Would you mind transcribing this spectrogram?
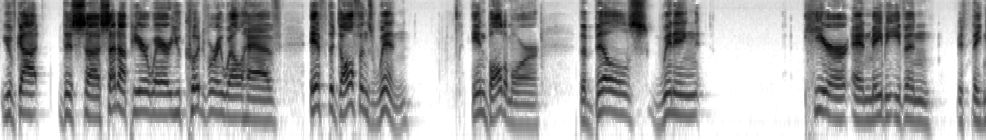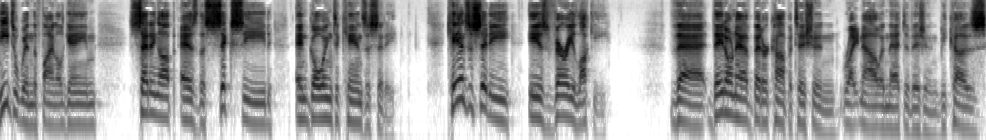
you've got this uh, setup here where you could very well have, if the Dolphins win in Baltimore, the Bills winning here and maybe even if they need to win the final game, setting up as the sixth seed and going to Kansas City. Kansas City is very lucky that they don't have better competition right now in that division because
